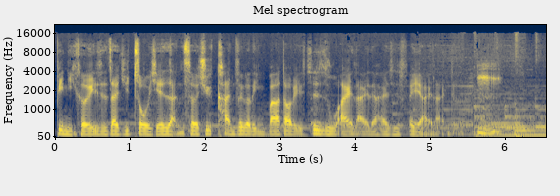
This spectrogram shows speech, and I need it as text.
病理科医师再去做一些染色，去看这个淋巴到底是乳癌来的还是肺癌来的。嗯。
